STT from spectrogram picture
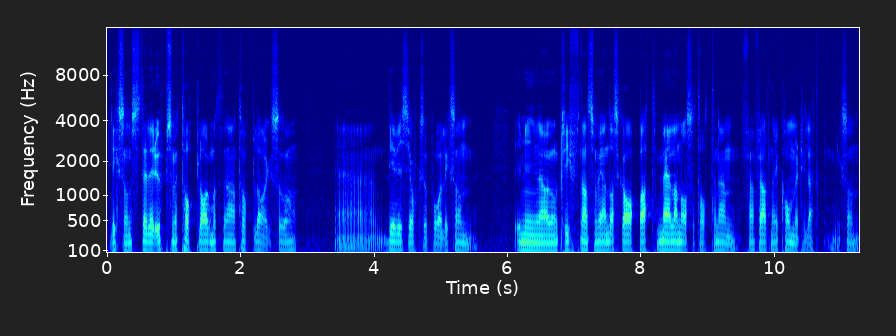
liksom ställer upp som ett topplag mot ett annat topplag så eh, det visar ju också på liksom i mina ögon klyftan som vi ändå har skapat mellan oss och Tottenham framförallt när det kommer till att liksom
